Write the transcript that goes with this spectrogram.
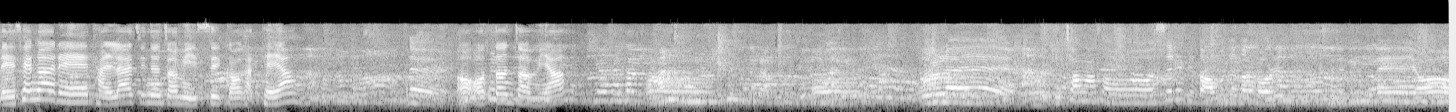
내 생활에 달라지는 점이 있을 것 같아요? 네, 어, 어떤 점이요? 원 귀찮아서 쓰레기도 아무데나 버리고 그랬는데요.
